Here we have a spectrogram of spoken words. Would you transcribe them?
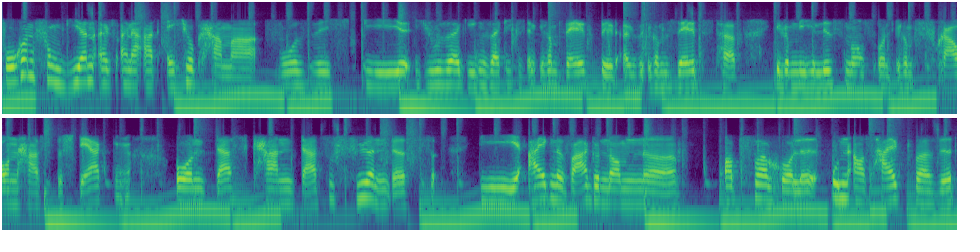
Foren fungieren als eine Art Echokammer, wo sich die User gegenseitig in ihrem Weltbild, also ihrem Selbsthass, ihrem Nihilismus und ihrem Frauenhass bestärken. Und das kann dazu führen, dass die eigene wahrgenommene Opferrolle unaushaltbar wird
